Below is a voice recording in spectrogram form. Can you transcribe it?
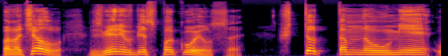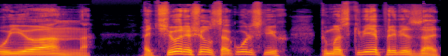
Поначалу Зверев беспокоился, что там на уме у Иоанна, отчего решил Сокульских к Москве привязать,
